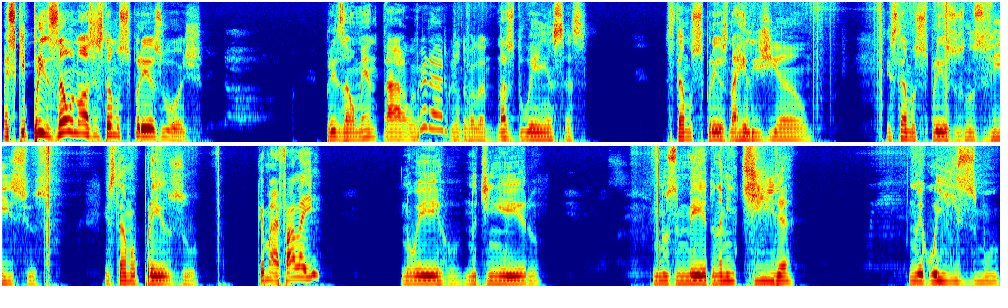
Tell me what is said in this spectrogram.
Mas que prisão nós estamos presos hoje? Prisão mental, é verdade o que João está falando. Nas doenças, estamos presos na religião, estamos presos nos vícios, estamos presos. O que mais? Fala aí no erro, no dinheiro, nos medos, na mentira, no egoísmo.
